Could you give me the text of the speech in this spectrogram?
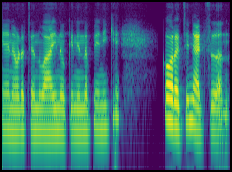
ഞാൻ അവിടെ ചെന്ന് വായി നോക്കി നിന്നപ്പോൾ എനിക്ക് കുറച്ച് നട്ട്സ് തന്നു.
